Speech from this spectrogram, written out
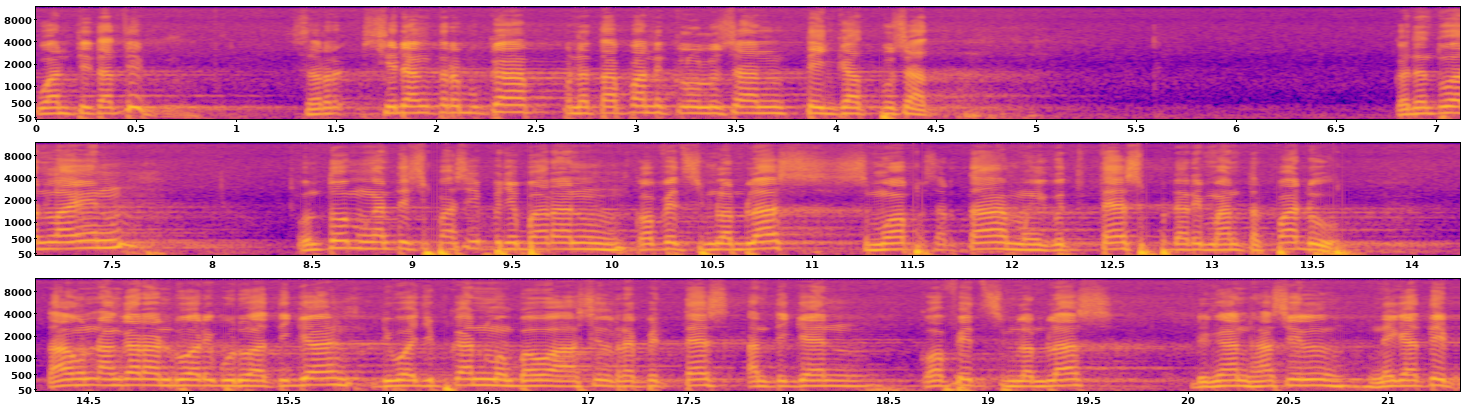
kuantitatif, sidang terbuka penetapan kelulusan tingkat pusat. Ketentuan lain untuk mengantisipasi penyebaran COVID-19, semua peserta mengikuti tes penerimaan terpadu tahun anggaran 2023 diwajibkan membawa hasil rapid test antigen COVID-19 dengan hasil negatif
